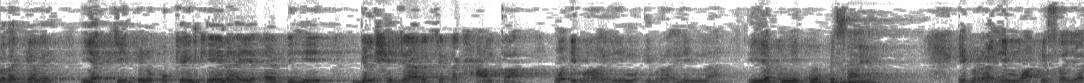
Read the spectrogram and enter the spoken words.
gudagalay ya'tii inuu u keenkeenayo aabbihii bilxijaarati dhagxaanta wa ibraahiimu ibraahiimna yabni uu dhisaayo ibraahiim waa dhisaya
